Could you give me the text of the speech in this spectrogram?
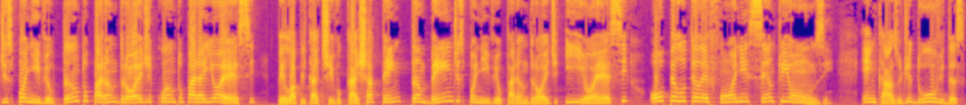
disponível tanto para Android quanto para iOS, pelo aplicativo Caixa Tem, também disponível para Android e iOS, ou pelo telefone 111. Em caso de dúvidas,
